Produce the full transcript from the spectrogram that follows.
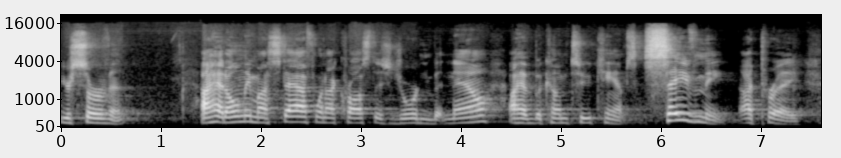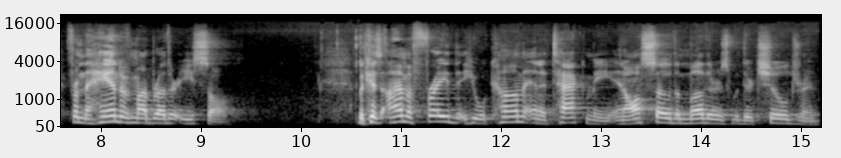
your servant. I had only my staff when I crossed this Jordan, but now I have become two camps. Save me, I pray, from the hand of my brother Esau, because I'm afraid that he will come and attack me, and also the mothers with their children.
